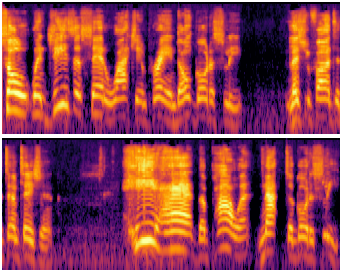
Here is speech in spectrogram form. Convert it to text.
So when Jesus said, "Watch and pray and don't go to sleep, lest you fall into temptation," he had the power not to go to sleep.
